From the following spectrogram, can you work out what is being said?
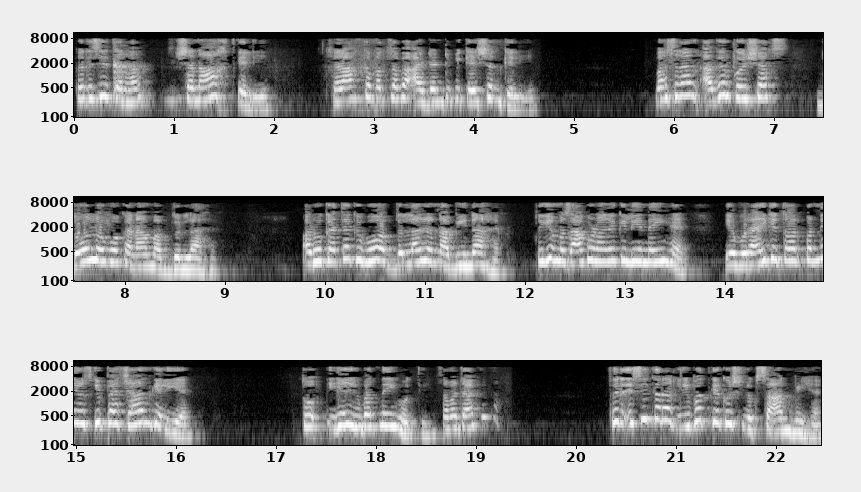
پھر اسی طرح شناخت کے لیے۔ شناخت کا مطلب ہے آئیڈینٹیفیکیشن کے لیے۔ مثلاً اگر کوئی شخص دو لوگوں کا نام عبد اللہ ہے اور وہ کہتا ہے کہ وہ عبد اللہ جو نابینا ہے، تو یہ مذاق اڑانے کے لیے نہیں ہے۔ یہ برائی کے طور پر نہیں، اس کی پہچان کے لیے۔ تو یہ غیبت نہیں ہوتی۔ سمجھ آ گئی نا؟ پھر اسی طرح غیبت کے کچھ نقصان بھی ہیں۔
